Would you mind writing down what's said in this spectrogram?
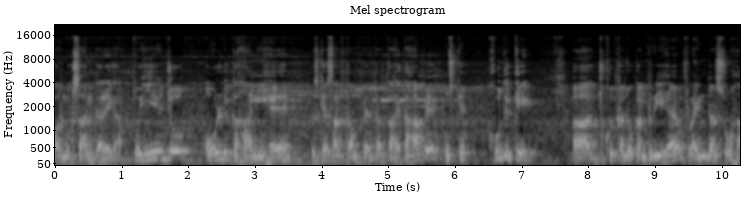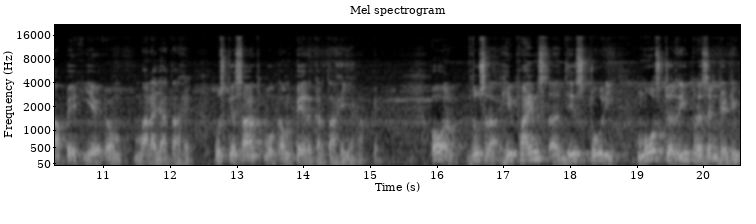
और नुकसान करेगा। तो ये जो ओल्ड कहानी है उसके साथ कंपेयर करता है कहाँ पे? उसके खुद के खुद का जो कंट्री है फ्लाइंडर्स वहाँ पे ये माना जाता है। उसके साथ वो कंपेयर करता है यहाँ पे। और दूसरा he finds this story most representative.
